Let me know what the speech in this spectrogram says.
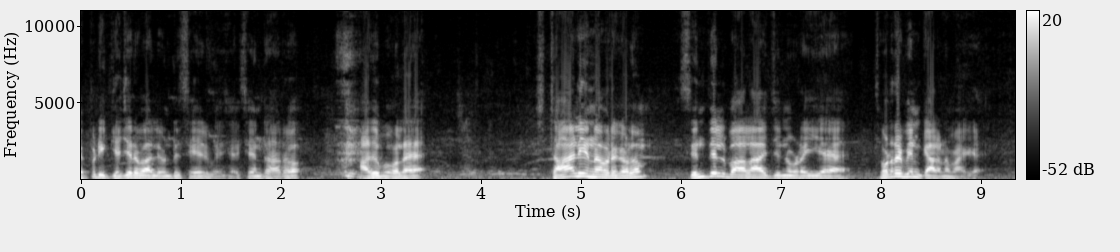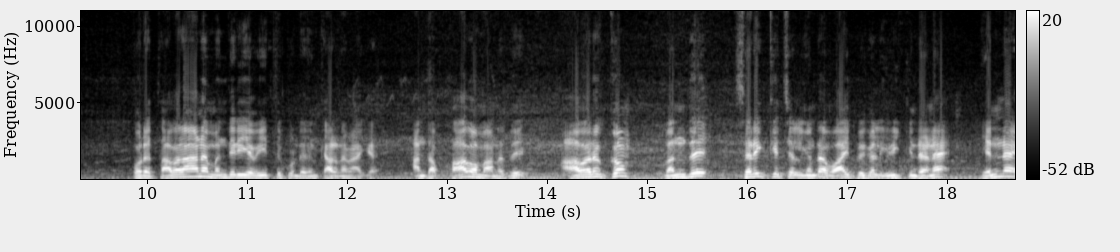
எப்படி கெஜ்ரிவால் ஒன்று சேர் சென்றாரோ அதுபோல ஸ்டாலின் அவர்களும் செந்தில் பாலாஜியினுடைய தொடர்பின் காரணமாக ஒரு தவறான மந்திரியை வைத்து கொண்டதன் காரணமாக அந்த பாவமானது அவருக்கும் வந்து சிறைக்கு செல்கின்ற வாய்ப்புகள் இருக்கின்றன. என்ன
